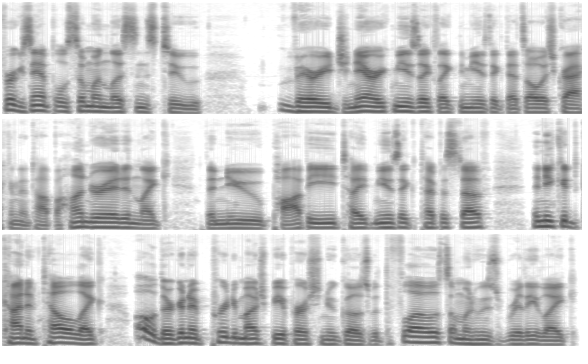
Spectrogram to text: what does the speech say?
for example, if someone listens to very generic music like the music that's always cracking the top 100 and like the new poppy type music type of stuff then you could kind of tell like oh they're going to pretty much be a person who goes with the flow someone who's really like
